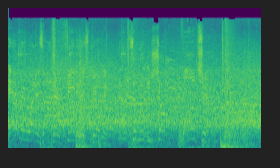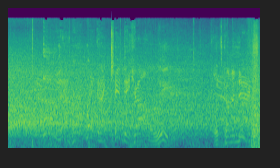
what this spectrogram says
Everyone is on their feet in this building. Absolutely show. Launcher. Ooh, that hurt right to the kidney. Golly. What's coming next? A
